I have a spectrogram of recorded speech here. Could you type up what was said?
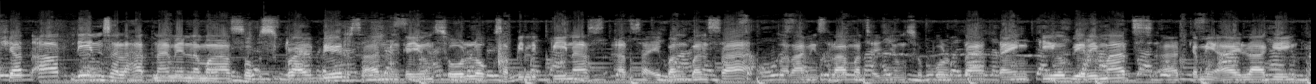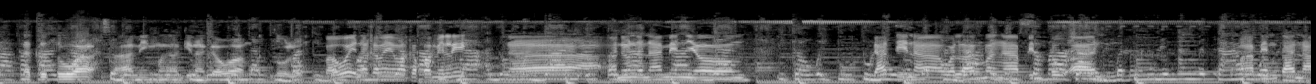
Shoutout din sa lahat namin ng mga subscriber saan man kayong sulok sa Pilipinas at sa ibang bansa. Maraming salamat sa inyong suporta. Thank you very much at kami ay laging natutuwa sa aming mga ginagawang pagtulong. Bawi na kami mga kapamili na ano na namin yung dati na walang mga pintuan. mga bintana.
